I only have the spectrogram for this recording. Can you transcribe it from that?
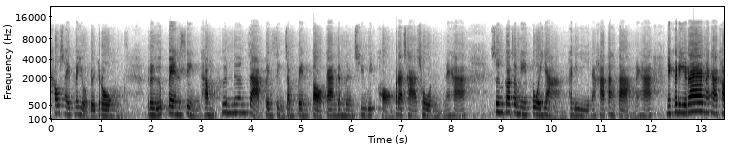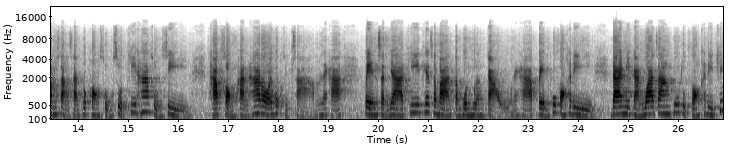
เข้าใช้ประโยชน์โดยตรง หรือเป็นสิ่งทำขึ้นเนื่องจากเป็นสิ่งจำเป็นต่อการดำเนินชีวิตของประชาชนนะคะซึ่งก็จะมีตัวอย่างคดีนะคะต่างๆนะคะในคดีแรกนะคะคำสั่งศาลปกครองสูงสุดที่ 504 ทับ 2563 นะคะเป็นสัญญาที่เทศบาลตำบลเมืองเก่านะคะเป็นผู้ฟ้องคดี ได้มีการว่าจ้างผู้ถูกฟ้องคดีที่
